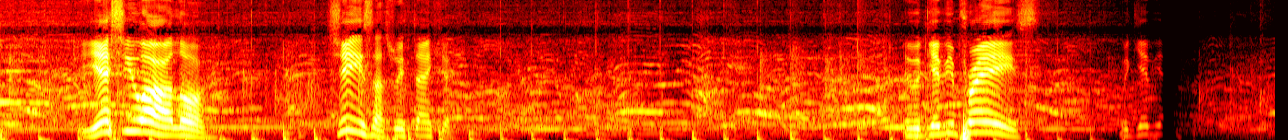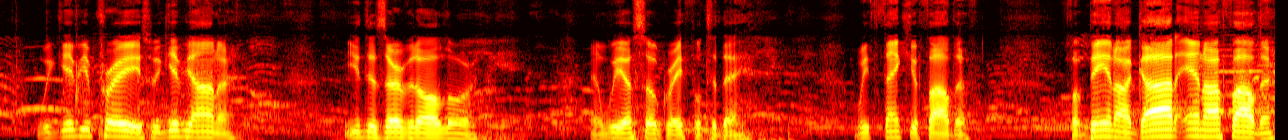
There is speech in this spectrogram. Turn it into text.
yes, you are, Lord. Jesus, we thank you. We will give you praise. We give you, we give you praise. We give you honor. You deserve it all, Lord. And we are so grateful today. We thank you, Father, for being our God and our Father.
